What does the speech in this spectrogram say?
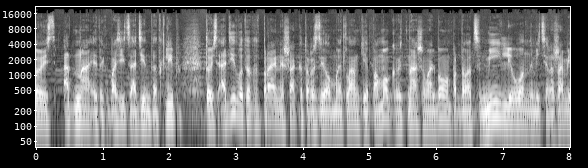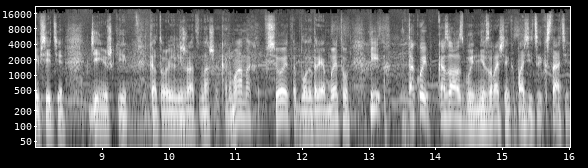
То есть одна эта композиция, один этот клип. То есть один вот этот правильный шаг, который сделал Мэтт Ланки, помог говорит, нашим альбомам продаваться миллионными тиражами. И все те денежки, которые лежат в наших карманах, все это благодаря Мэтту. И такой, казалось бы, невзрачной композиции. Кстати,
